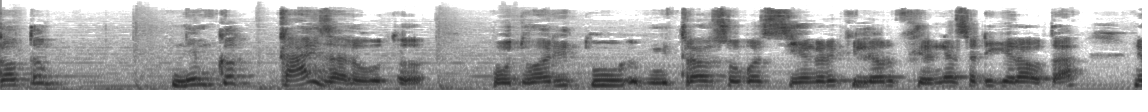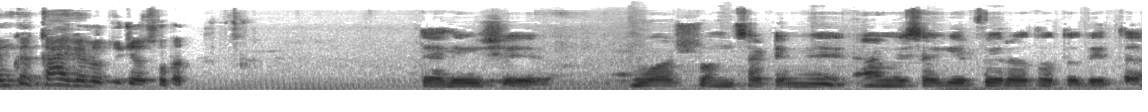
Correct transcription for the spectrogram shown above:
गौतम नेमकं काय झालं होतं? बुधवारी तू मित्रांसोबत सिंहगड किल्ल्यावर फिरण्यासाठी गेला होता. नेमकं काय गेलो तुझ्यासोबत? त्या दिवशी वॉशरूमसाठी मी आम्ही सगळे फिरत होतो तिथं.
